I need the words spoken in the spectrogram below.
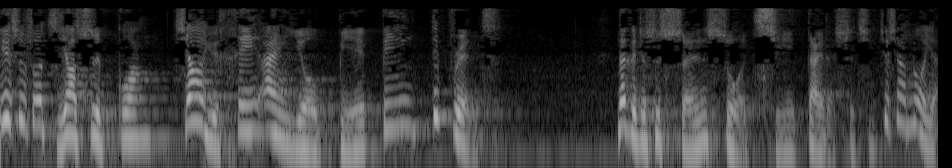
耶稣说，只要是光。只要与黑暗有别，being different，那个就是神所期待的事情。就像诺亚，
